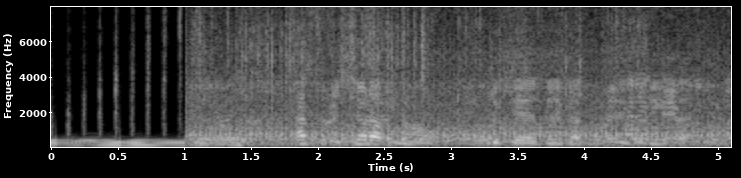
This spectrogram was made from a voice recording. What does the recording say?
그 가스를 시연하는 걸로 그렇게 저희가 좀할 예정입니다.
